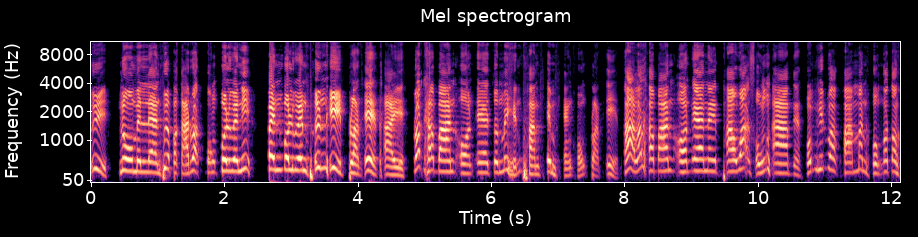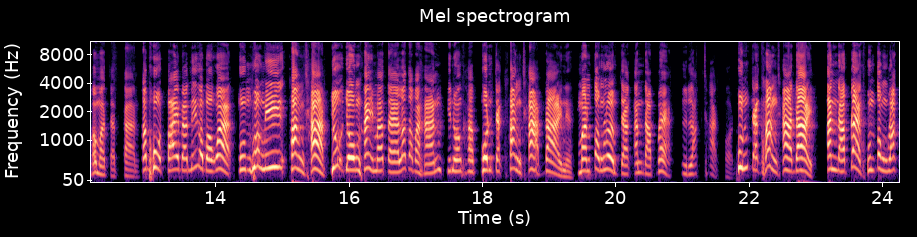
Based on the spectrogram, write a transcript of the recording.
พื้นที่โนแมนแลนด์เพื่อประกาศว่าตรงบริเวณนี้ เป็นบริเวณพื้นที่ประเทศไทย รัฐบาลอ่อนแอจนไม่เห็นความเข้มแข็งของประเทศ ถ้ารัฐบาลอ่อนแอในภาวะสงครามเนี่ยผมคิดว่าความมั่นคงก็ต้องเข้ามาจัดการ ถ้าพูดไปแบบนี้ก็บอกว่ากลุ่มพวกนี้คลั่งชาติยุยงให้มาแต่รัฐประหารพี่น้องครับ คนจะคลั่งชาติได้เนี่ยมันต้องเริ่มจากอันดับแรกคือรักชาติก่อน คุณจะคลั่งชาติได้ อันดับแรกคุณต้องรัก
